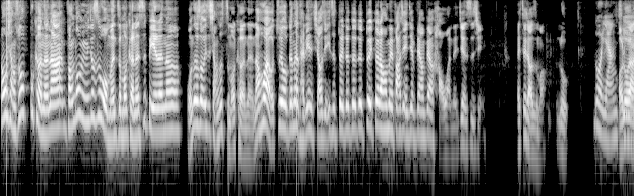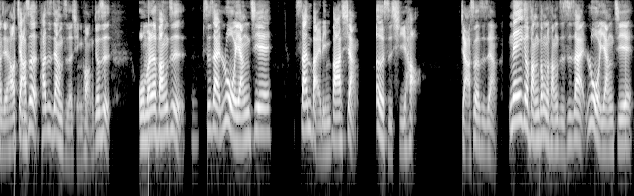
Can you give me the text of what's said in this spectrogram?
然后我想说，不可能啊！房东明明就是我们，怎么可能是别人呢？我那个时候一直想说，怎么可能？然后后来我最后跟那个台电小姐一直对对对对对对，到后面发现一件非常非常好玩的一件事情。哎，这条是什么路？洛阳街。哦，洛阳街。好，假设它是这样子的情况，就是我们的房子是在洛阳街三百零八巷二十七号。假设是这样，那一个房东的房子是在洛阳街。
